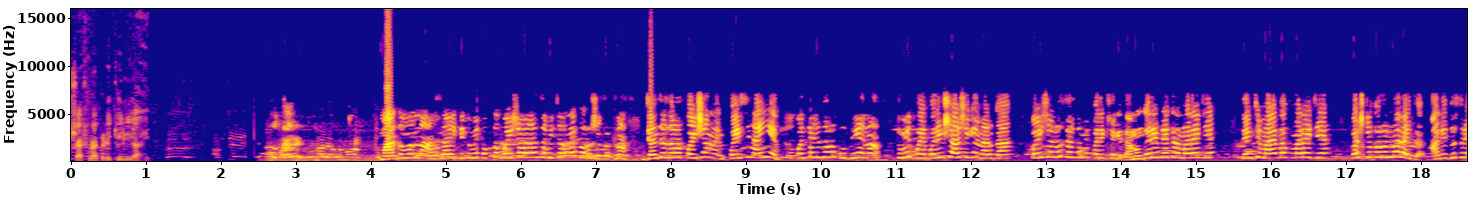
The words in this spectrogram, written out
शासनाकडे केली आहे. माझं म्हणणं असं आहे की तुम्ही फक्त पैशावाल्यांचा विचार नाही करू शकत ना. ज्यांच्याजवळ पैसा नाही पैसे नाहीयेत पण त्याच्याजवळ बुद्धी आहे ना. तुम्ही परीक्षा अशी घेणार का? पैशानुसार तुम्ही परीक्षा घेता. मग गरीब लेकर मरायचे त्यांचे मायबाप मरायचे कष्ट करून मरायचं. आणि दुसरे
